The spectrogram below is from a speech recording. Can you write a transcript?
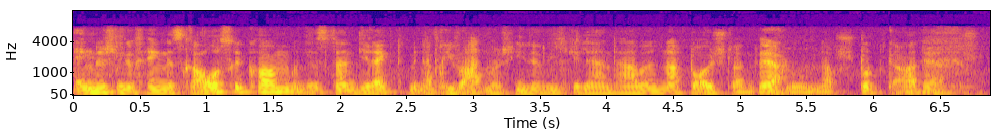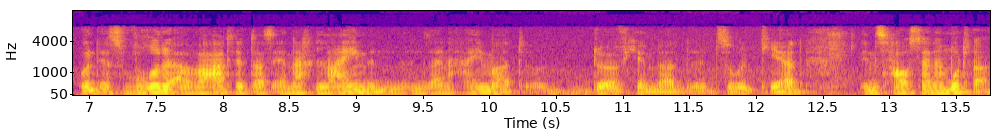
englischen Gefängnis rausgekommen und ist dann direkt mit einer Privatmaschine, wie ich gelernt habe, nach Deutschland Ja. geflogen, nach Stuttgart. Ja. Und es wurde erwartet, dass er nach Leimen, in sein Heimatdörfchen da zurückkehrt, ins Haus seiner Mutter.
